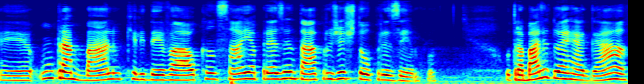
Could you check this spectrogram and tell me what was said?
é, um trabalho que ele deva alcançar e apresentar para o gestor, por exemplo. O trabalho do RH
